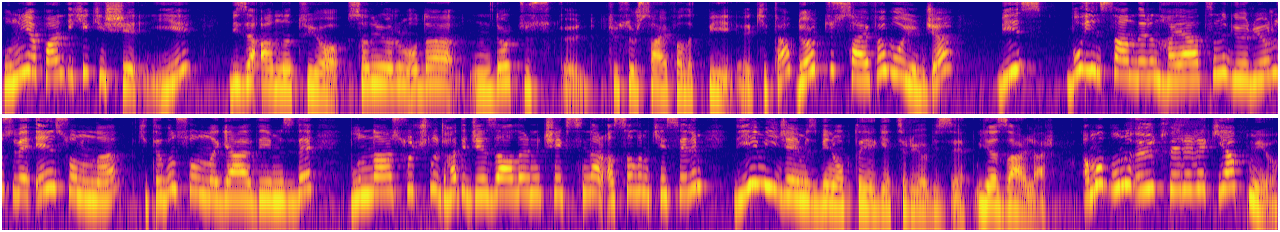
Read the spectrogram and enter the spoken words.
Bunu yapan iki kişiyi bize anlatıyor. Sanıyorum o da 400 e, küsür sayfalık bir e, kitap. 400 sayfa boyunca biz bu insanların hayatını görüyoruz ve en sonuna kitabın sonuna geldiğimizde bunlar suçlu hadi cezalarını çeksinler asalım keselim diyemeyeceğimiz bir noktaya getiriyor bizi yazarlar. Ama bunu öğüt vererek yapmıyor.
